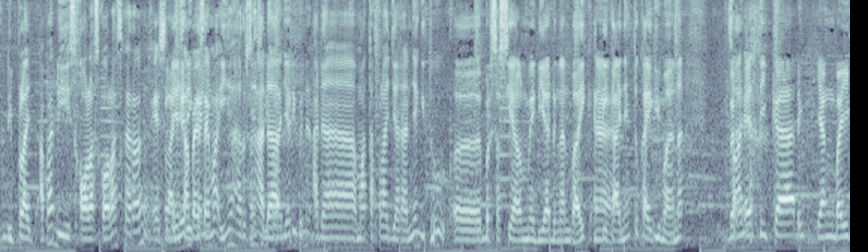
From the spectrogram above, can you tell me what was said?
di pelaj- apa di sekolah-sekolah sekarang SD Pelajari sampai kayaknya. SMA iya harusnya Harus ada bener. ada mata pelajarannya gitu eh, bersosial media dengan baik Nah. etikanya tuh kayak gimana. Soalnya- beretika yang baik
